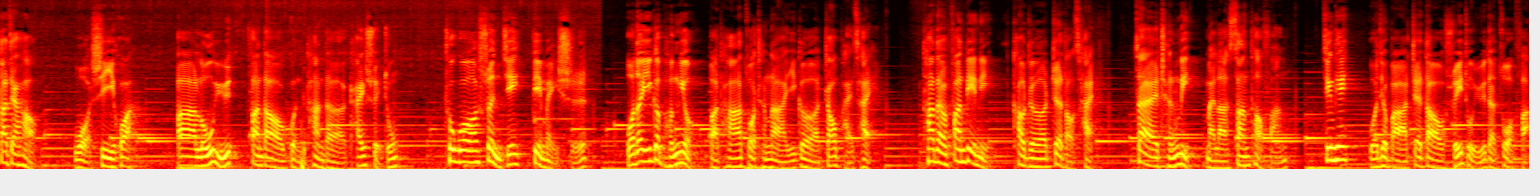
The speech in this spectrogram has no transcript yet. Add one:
大家好，我是一画，把鲈鱼放到滚烫的开水中，出锅瞬间变美食。我的一个朋友把它做成了一个招牌菜，他的饭店里靠着这道菜，在城里买了三套房。今天我就把这道水煮鱼的做法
